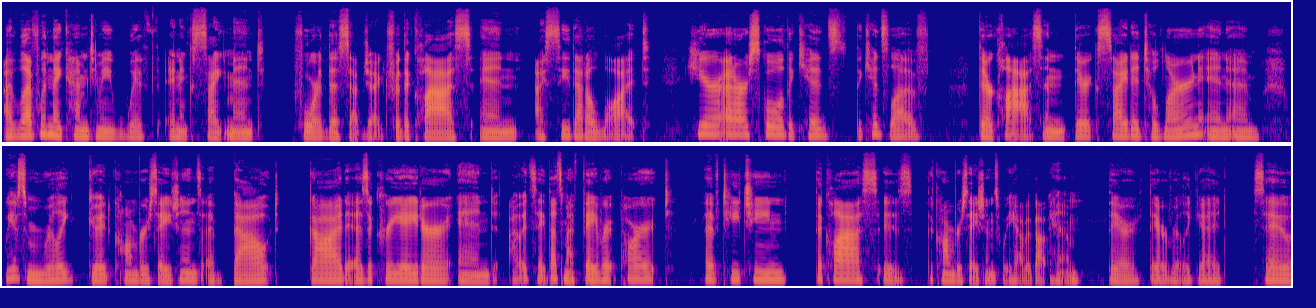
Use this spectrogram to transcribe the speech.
I love when they come to me with an excitement for the subject, for the class, and I see that a lot here at our school. The kids the kids love their class and they're excited to learn. And um, we have some really good conversations about God as a creator. And I would say that's my favorite part of teaching the class is the conversations we have about him. They're they're really good. So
